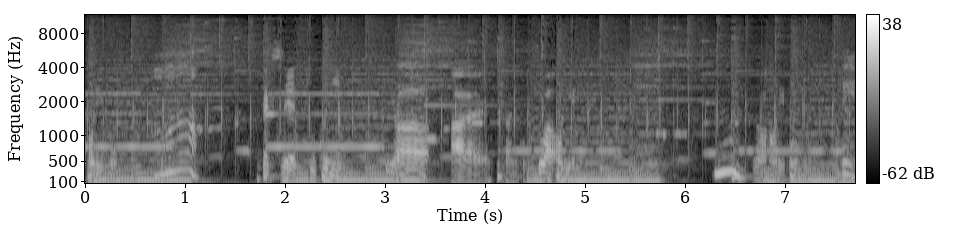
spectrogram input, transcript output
버리고 아, fx의 두 근이 q와 아 아니고 q와 어리예요. 음, q와 어리고 네.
